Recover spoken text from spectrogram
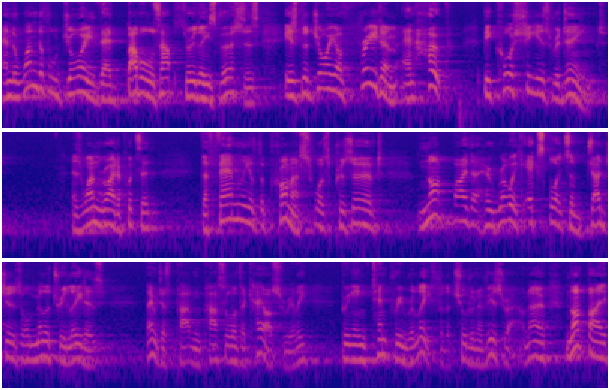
And the wonderful joy that bubbles up through these verses is the joy of freedom and hope because she is redeemed. As one writer puts it, the family of the promise was preserved not by the heroic exploits of judges or military leaders, They were just part and parcel of the chaos, really, bringing temporary relief for the children of Israel. No, not by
